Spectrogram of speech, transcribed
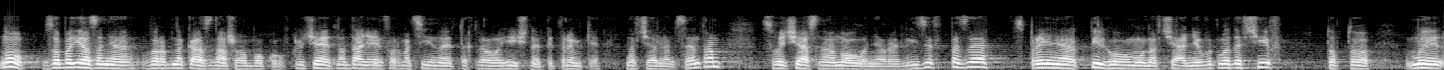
Ну, зобов'язання виробника з нашого боку включають надання інформаційної технологічної підтримки навчальним центрам, своєчасне оновлення релізів ПЗ, сприяння пільговому навчанню викладачів. Тобто ми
